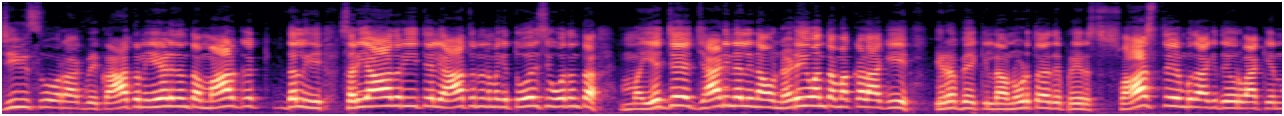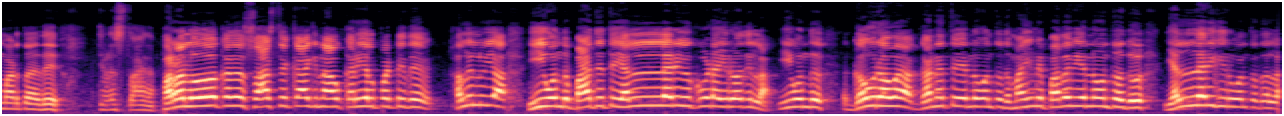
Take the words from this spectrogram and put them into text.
ಜೀವಿಸುವವರಾಗಬೇಕು. ಆತನು ಹೇಳಿದಂಥ ಮಾರ್ಗದಲ್ಲಿ ಸರಿಯಾದ ರೀತಿಯಲ್ಲಿ ಆತನು ನಮಗೆ ತೋರಿಸಿ ಹೋದಂಥ ಹೆಜ್ಜೆಯ ಜಾಡಿನಲ್ಲಿ ನಾವು ನಡೆಯುವಂಥ ಮಕ್ಕಳಾಗಿ ಇರಬೇಕಿಲ್ಲ. ನಾವು ನೋಡ್ತಾ ಇದ್ದೇವೆ, ಪ್ರೇಯರ್, ಸ್ವಾಸ್ಥ್ಯ ಎಂಬುದಾಗಿ ದೇವರು ವಾಕ್ಯ ಏನು ಮಾಡ್ತಾ ಇದೆ? ತಿಳಿಸ್ತಾ ಇದೆ ಪರಲೋಕದ ಸ್ವಾಸ್ಥ್ಯಕ್ಕಾಗಿ ನಾವು ಕರೆಯಲ್ಪಟ್ಟಿದ್ದೇವೆ. ಹಲಲುಯ್ಯ ಈ ಒಂದು ಬಾಧ್ಯತೆ ಎಲ್ಲರಿಗೂ ಕೂಡ ಇರೋದಿಲ್ಲ. ಈ ಒಂದು ಗೌರವ, ಘನತೆ ಎನ್ನುವಂಥದ್ದು, ಮಹಿಮೆ, ಪದವಿ ಎನ್ನುವಂಥದ್ದು ಎಲ್ಲರಿಗೂ ಇರುವಂಥದ್ದಲ್ಲ.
